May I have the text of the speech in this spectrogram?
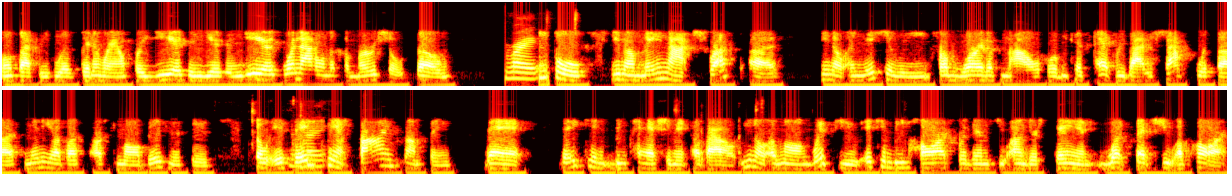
most likely who have been around for years and years and years. We're not on the commercial. So right. people, you know, may not trust us, you know, initially from word of mouth or because everybody shops with us. Many of us are small businesses. So if they right. can't find something that they can be passionate about, you know, along with you, it can be hard for them to understand what sets you apart,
